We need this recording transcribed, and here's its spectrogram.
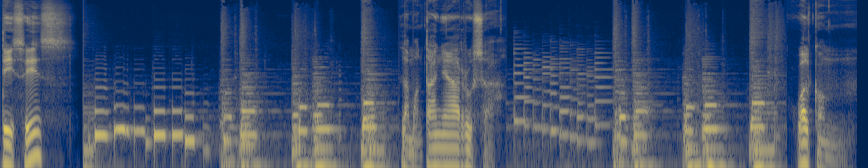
This is La montaña rusa. Welcome.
